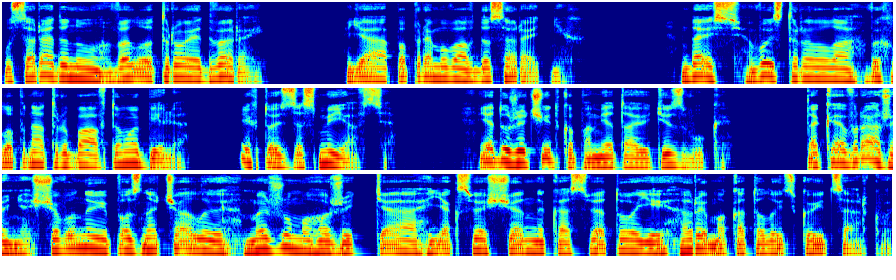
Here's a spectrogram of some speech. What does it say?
Усередину вело троє дверей. Я попрямував до середніх. Десь вистрелила вихлопна труба автомобіля, і хтось засміявся. Я дуже чітко пам'ятаю ті звуки. Таке враження, що вони позначали межу мого життя як священника святої Римо-католицької церкви.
